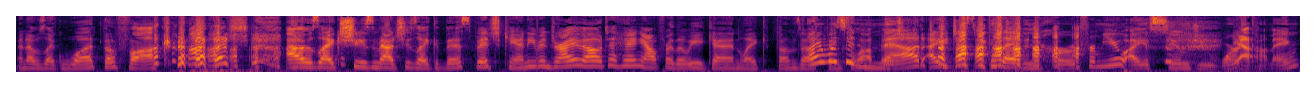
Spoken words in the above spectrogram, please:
And I was like, what the fuck? I was like, she's mad. She's like, this bitch can't even drive out to hang out for the weekend. Like, thumbs up. I wasn't lot, mad. I just because I hadn't heard from you, I assumed you weren't Yeah. coming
